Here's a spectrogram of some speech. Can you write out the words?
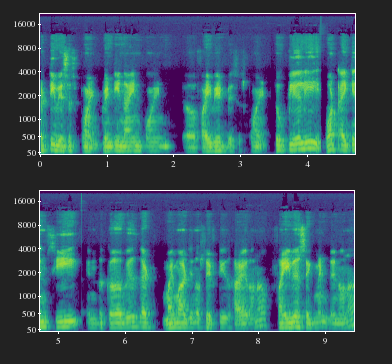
30 basis point, 29.58 basis point. So clearly, what I can see in the curve is that my margin of safety is higher on a five year segment than on a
